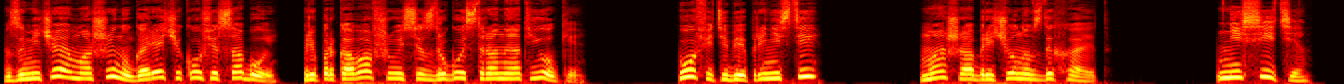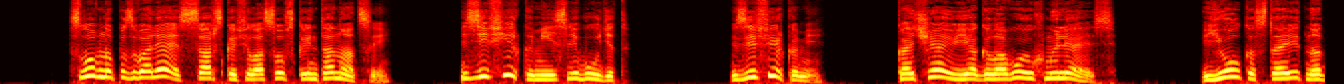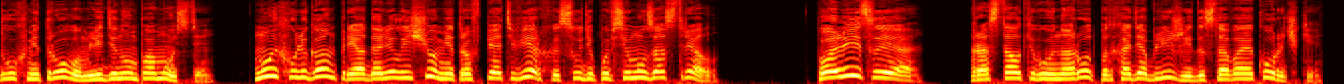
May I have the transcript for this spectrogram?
Замечаю машину, горячий кофе с собой, припарковавшуюся с другой стороны от елки. «Кофе тебе принести?» Маша обреченно вздыхает. «Несите», словно позволяя с царской философской интонацией. «С зефирками, если будет». «Зефирками». Качаю я головой, ухмыляясь. Елка стоит на двухметровом ледяном помосте. Мой хулиган преодолел еще метров пять вверх и, судя по всему, застрял. «Полиция!» Расталкиваю народ, подходя ближе и доставая корочки.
